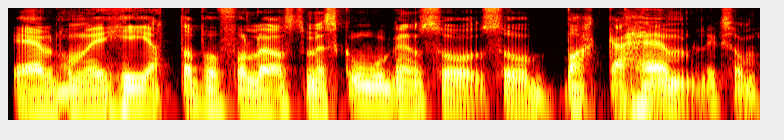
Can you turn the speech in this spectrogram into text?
även om ni är heta på att få löst dem i skogen, så, så backa hem. Liksom.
